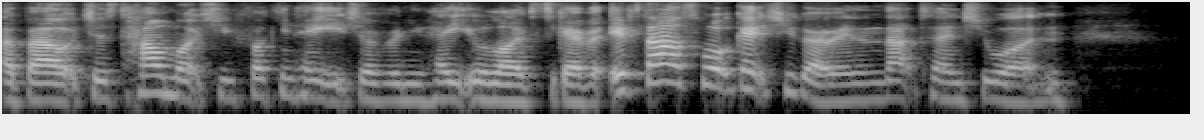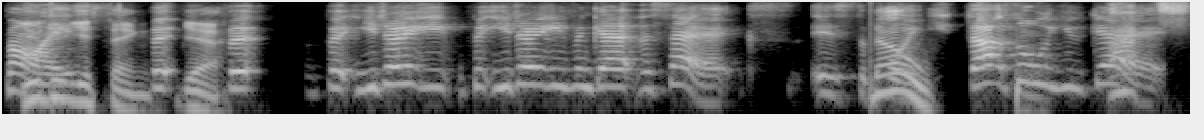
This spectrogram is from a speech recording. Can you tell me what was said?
about just how much you fucking hate each other and you hate your lives together if that's what gets you going and that turns you on fine you do your thing, but yeah. but but you don't but you don't even get the sex is the No. point that's all you get That's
